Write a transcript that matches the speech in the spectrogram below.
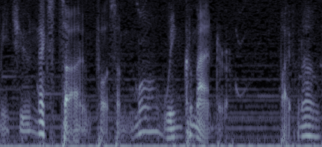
meet you next time for some more Wing Commander. Bye for now.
